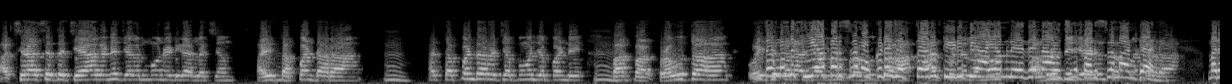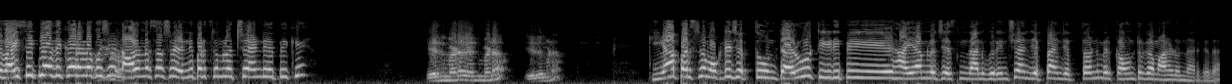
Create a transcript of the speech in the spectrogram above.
అక్షరాస్యత చేయాలనే జగన్మోహన్ రెడ్డి గారి లక్ష్యం. అది తప్పంటారా. అది తప్పంటారా? చెప్పమని చెప్పండి. ప్రభుత్వ పరిశ్రమ ఒక్కటే చెప్తారు. టీడీపీ హయాంలో ఏదైనా వచ్చిన? మరి వైసీపీ అధికారంలోకి వచ్చిన నాలుగున్నర సంవత్సరాలు ఎన్ని పరిశ్రమలు వచ్చాయండి ఏపీకి? ఏది మేడం? ఏది మేడం? ఏది మేడం? కియా పరిశ్రమ ఒకటే చెప్తూ ఉంటారు. టీడీపీ హయాంలో చేసిన దాని గురించి అని చెప్పి ఆయన చెప్తా ఉంటే మీరు కౌంటర్గా మాట్లాడున్నారు కదా.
